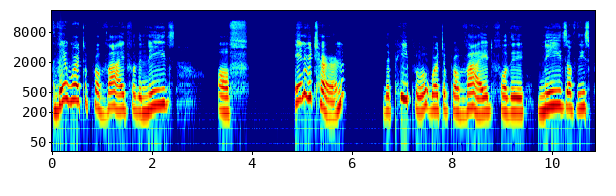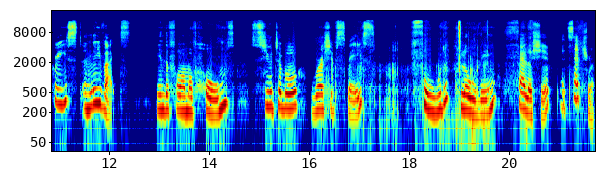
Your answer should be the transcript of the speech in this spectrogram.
They were to provide for the needs of, in return, the people were to provide for the needs of these priests and Levites in the form of homes, suitable worship space, food, clothing, fellowship, etc.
